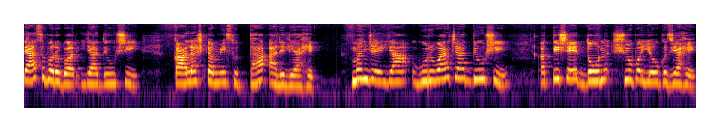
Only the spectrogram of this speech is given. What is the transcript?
त्याचबरोबर या दिवशी कालाष्टमीसुद्धा आलेली आहेत म्हणजे या गुरुवारच्या दिवशी अतिशय दोन शुभ योग जे आहेत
